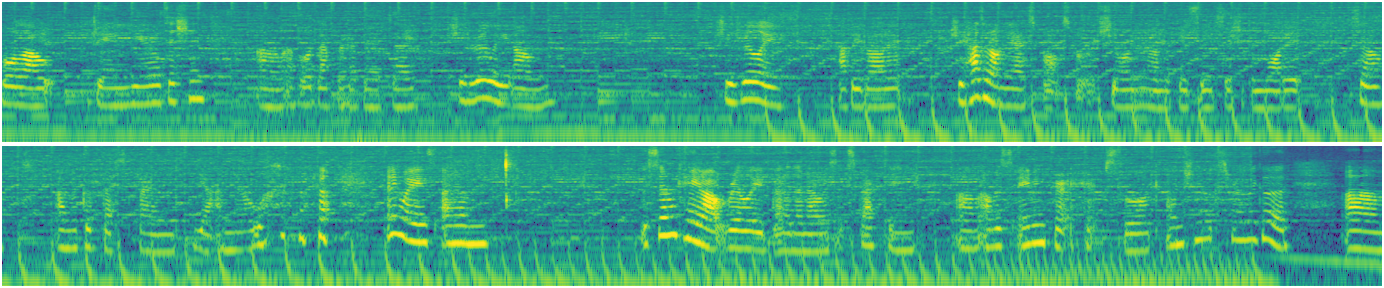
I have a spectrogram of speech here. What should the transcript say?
Fallout Game Year Edition. Um, I bought that for her birthday. She's really, um, she's really happy about it. She has it on the Xbox, but she wants it on the PC so she can mod it. So, I'm a good best friend. Yeah, I know. Anyways, um, the sim came out really better than I was expecting. Um, I was aiming for a hips look, and she looks really good. Um,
